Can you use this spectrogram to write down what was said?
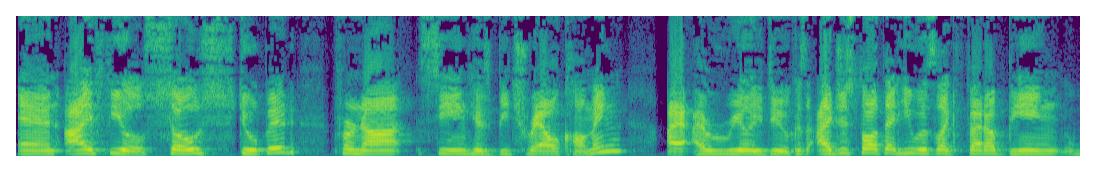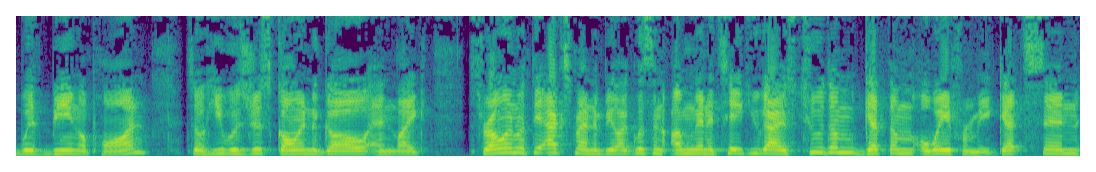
and I feel so stupid for not seeing his betrayal coming. I, I really do because I just thought that he was like fed up being with being a pawn, so he was just going to go and like throw in with the X Men and be like, "Listen, I'm gonna take you guys to them, get them away from me, get Sin,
